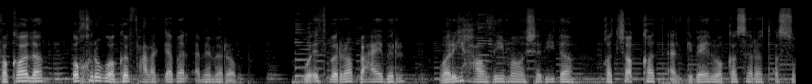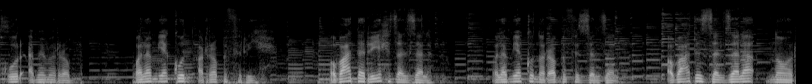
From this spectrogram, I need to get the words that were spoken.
فقال اخرج وقف على الجبل أمام الرب. وإذ بالرب عابر وريح عظيمة وشديدة قد شقت الجبال وكسرت الصخور أمام الرب ولم يكن الرب في الريح. وبعد الريح زلزلة ولم يكن الرب في الزلزلة. وبعد الزلزلة نار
